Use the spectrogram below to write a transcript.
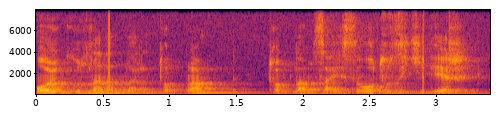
Oy kullananların toplam toplam sayısı 32'dir.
